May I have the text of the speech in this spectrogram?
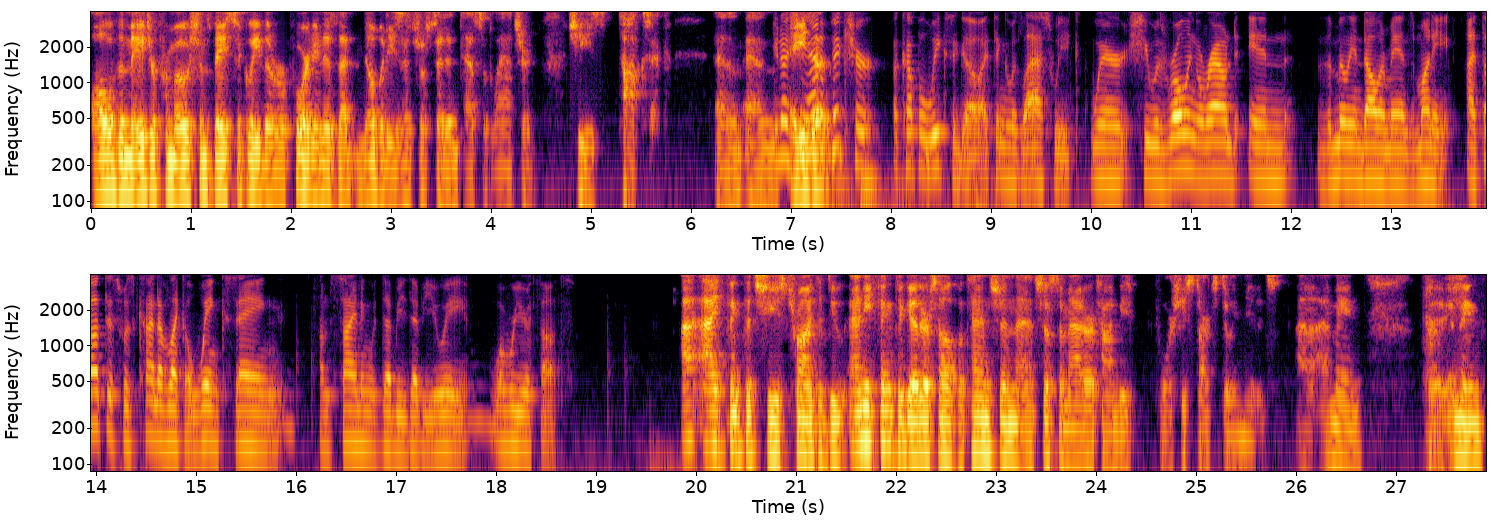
all of the major promotions, basically, the reporting is that nobody's interested in Tessa Blanchard. She's toxic. And, and You know, she had a picture a couple weeks ago, I think it was last week, where she was rolling around in the Million Dollar Man's money. I thought this was kind of like a wink saying, I'm signing with WWE. What were your thoughts? I, I think that she's trying to do anything to get herself attention, and it's just a matter of time before she starts doing nudes. I, I mean, so, I mean,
